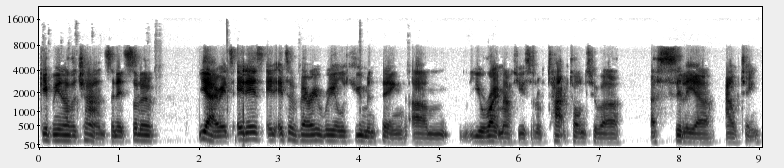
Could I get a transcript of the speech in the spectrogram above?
give me another chance and it's sort of yeah it's it is it, it's a very real human thing um you're right matthew sort of tacked onto a a sillier outing.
